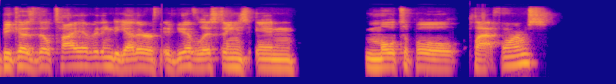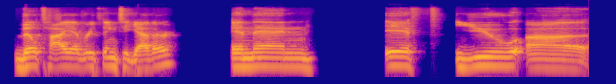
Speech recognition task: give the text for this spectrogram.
because they'll tie everything together. If, if you have listings in multiple platforms, they'll tie everything together. And then if you uh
